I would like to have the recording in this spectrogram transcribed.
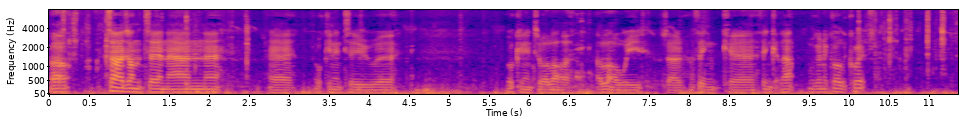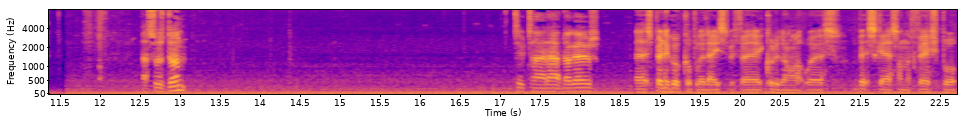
Well, tide's on the turn now and uh, uh, looking into uh, looking into a lot of a lot of weed. So I think uh, I think at that we're going to call it quits. That's us done. Too tired out, doggos. Uh, it's been a good couple of days to be fair. It could have gone a lot worse. A bit scarce on the fish, but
